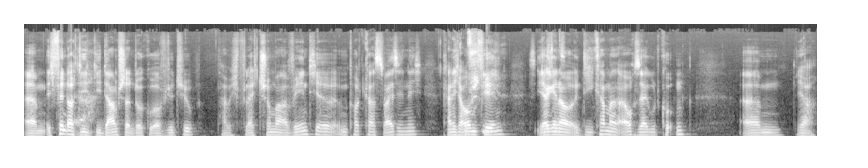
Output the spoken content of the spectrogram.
Ähm, ich finde auch ja. die, die Darmstadt-Doku auf YouTube, habe ich vielleicht schon mal erwähnt hier im Podcast, weiß ich nicht. Kann ich auch Ufti? empfehlen. Ja, genau, die kann man auch sehr gut gucken. Ähm, ja.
